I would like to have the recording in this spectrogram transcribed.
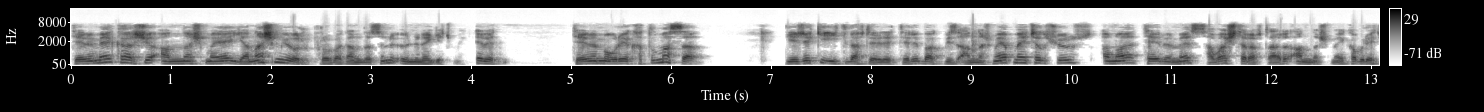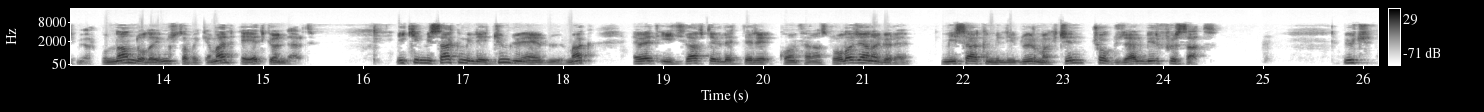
TBMM'ye karşı anlaşmaya yanaşmıyor propagandasını önüne geçmek. Evet TBMM oraya katılmazsa diyecek ki itilaf devletleri bak biz anlaşma yapmaya çalışıyoruz ama TBMM savaş taraftarı anlaşmayı kabul etmiyor. Bundan dolayı Mustafa Kemal heyet gönderdi. 2. Misak-ı Milliye'yi tüm dünyaya duyurmak. Evet itilaf devletleri konferansta olacağına göre Misak-ı Milli'yi duyurmak için çok güzel bir fırsat. 3.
